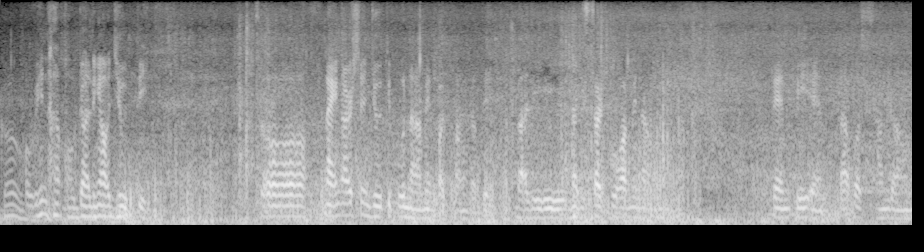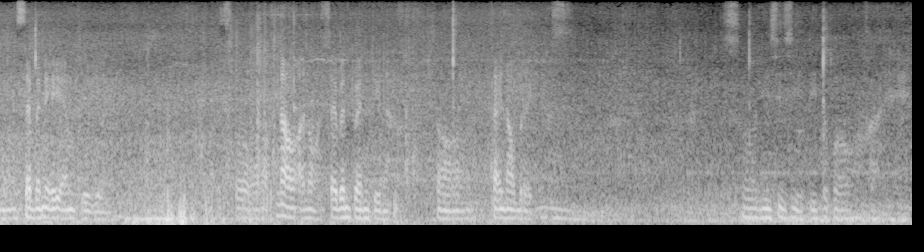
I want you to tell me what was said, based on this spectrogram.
Go. Uwi na ako. Galing ako duty. So, 9 hours yung duty po namin pag panggabi. Bali, nag-start po kami ng 10 p.m. Tapos hanggang 7 a.m. po yun. So, now, ano, 7.20 na. So, tayo na break. So, this is it. Dito po ako kakain.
